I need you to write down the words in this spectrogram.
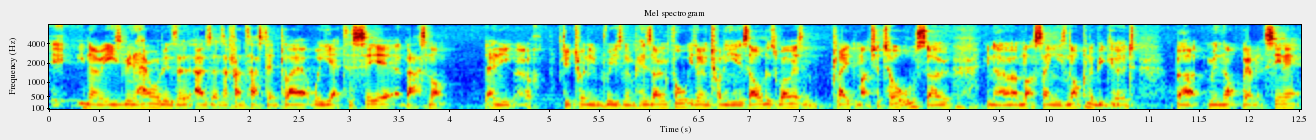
you know, he's been heralded as a, as, as a fantastic player. We're yet to see it. That's not any uh, due to any reason of his own fault. He's only 20 years old as well. He hasn't played much at all. So, you know, I'm not saying he's not going to be good, but we're not. We haven't seen it.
